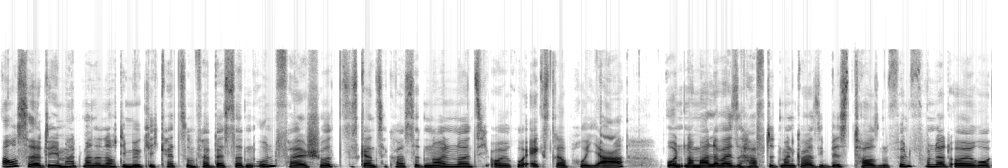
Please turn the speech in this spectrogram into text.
Außerdem hat man dann noch die Möglichkeit zum verbesserten Unfallschutz. Das Ganze kostet 99 Euro extra pro Jahr und normalerweise haftet man quasi bis 1500 Euro.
